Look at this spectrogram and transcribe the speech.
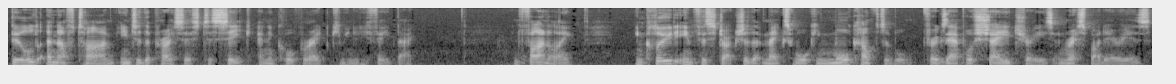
build enough time into the process to seek and incorporate community feedback. And finally, include infrastructure that makes walking more comfortable, for example shade trees and respite areas,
